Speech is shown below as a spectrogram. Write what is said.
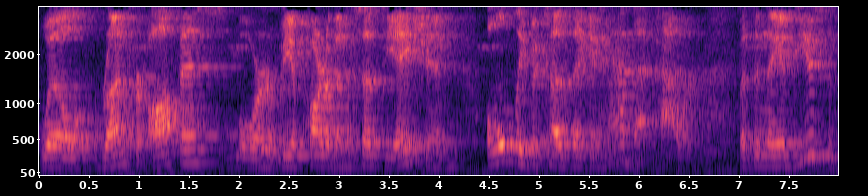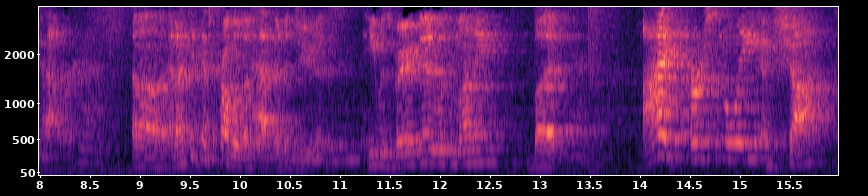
will run for office or be a part of an association only because they can have that power. But then they abuse the power. Uh, and I think that's probably what happened to Judas. He was very good with money, but I personally am shocked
